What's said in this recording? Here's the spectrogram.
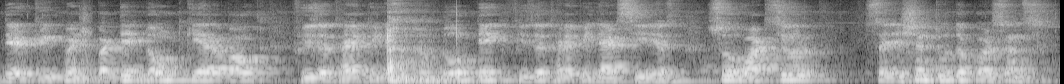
their treatment, but they don't care about physiotherapy. Don't take physiotherapy that serious. So what's your suggestion to the persons?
